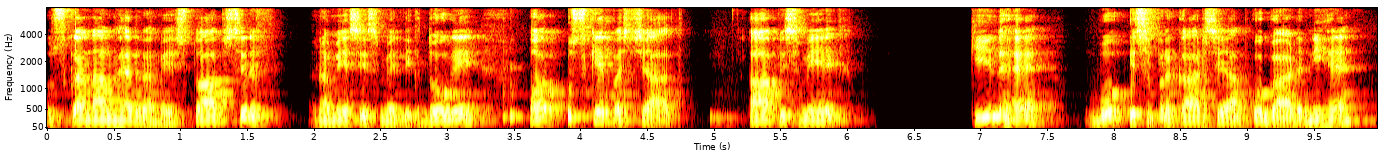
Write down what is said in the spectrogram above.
उसका नाम है रमेश। तो आप सिर्फ़ रमेश इसमें लिख दोगे और उसके पश्चात आप इसमें एक कील है वो इस प्रकार से आपको गाड़नी है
